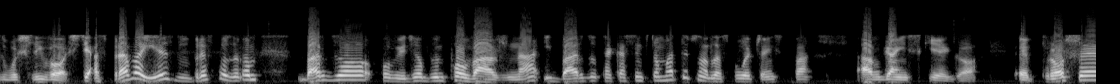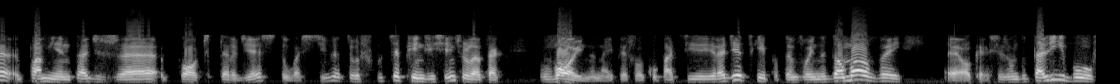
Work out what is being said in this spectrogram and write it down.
złośliwości, a sprawa jest wbrew pozorom bardzo, powiedziałbym, poważna i bardzo taka symptomatyczna dla społeczeństwa afgańskiego. E, Proszę pamiętać, że po 40, właściwie to już wkrótce 50 latach wojny, najpierw okupacji radzieckiej, potem wojny domowej, e, okresie rządu talibów,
